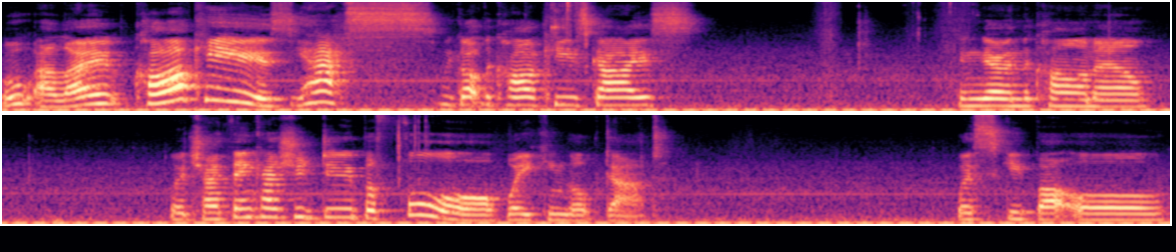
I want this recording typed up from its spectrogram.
oh, hello. Car keys! Yes! We got the car keys, guys. Can go in the car now. Which I think I should do before waking up Dad. Whiskey bottle.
